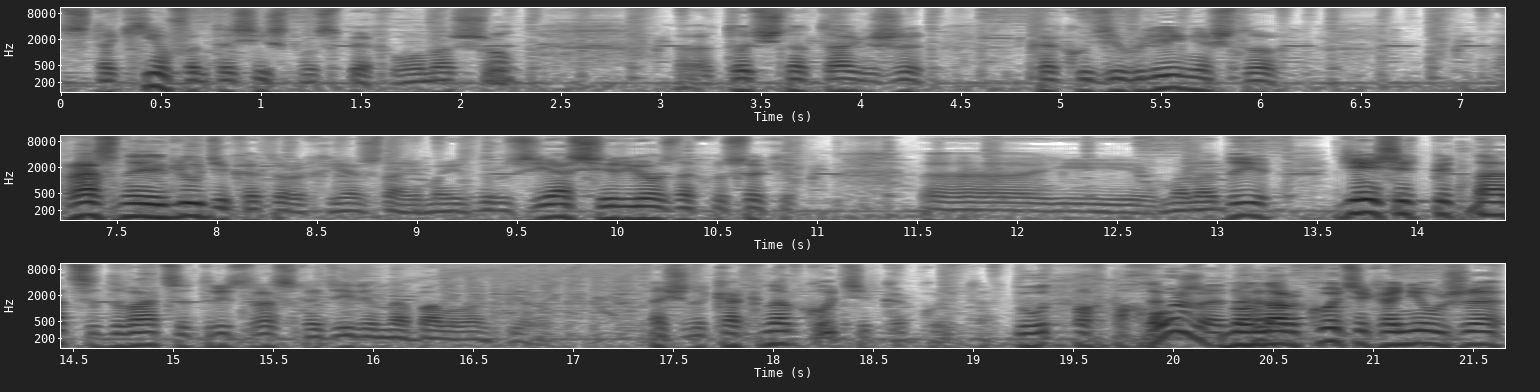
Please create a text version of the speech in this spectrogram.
с таким фантастическим успехом его нашел, э, точно так же, как удивление, что разные люди, которых я знаю, мои друзья, серьезных, высоких э, и молодые, 10, 15, 20, 30 раз ходили на бал вампиров. Значит, это как наркотик какой-то. Ну, Вот по- похоже, Но да? наркотик они уже,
